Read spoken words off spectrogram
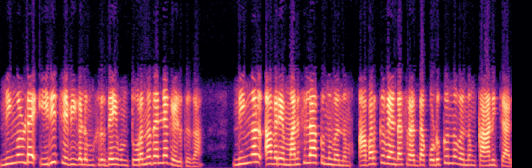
നിങ്ങളുടെ ഇരു ചെവികളും ഹൃദയവും തുറന്നു തന്നെ കേൾക്കുക. നിങ്ങൾ അവരെ മനസ്സിലാക്കുന്നുവെന്നും അവർക്ക് വേണ്ട ശ്രദ്ധ കൊടുക്കുന്നുവെന്നും കാണിച്ചാൽ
